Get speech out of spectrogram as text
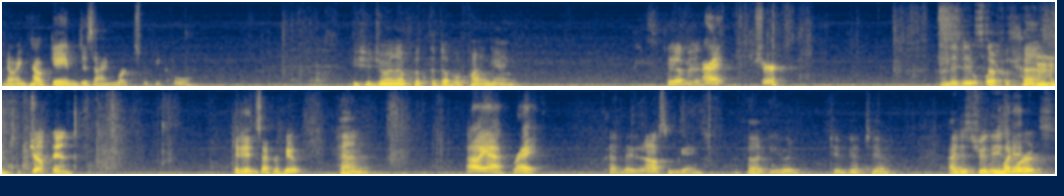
knowing how game design works would be cool. You should join up with the Double Fine gang. Yeah, man. All right, sure. And they did Go for stuff it. with Pen. Jump in. They did stuff with who? Pen. Oh yeah, right. Penn made an awesome game. I feel like you would do good too. I just drew these What did- words.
